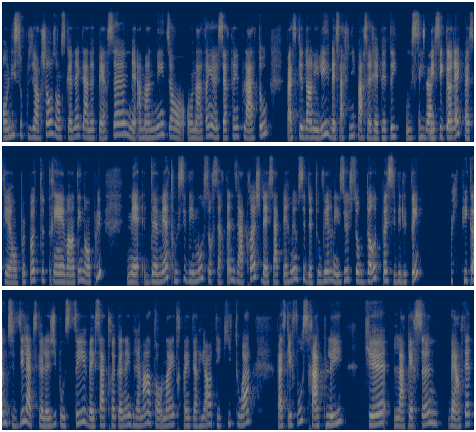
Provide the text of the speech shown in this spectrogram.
on lit sur plusieurs choses, on se connecte à notre personne, mais à un moment donné, on, atteint un certain plateau parce que dans les livres, ben, ça finit par se répéter aussi. Mais c'est correct parce qu'on ne peut pas tout réinventer non plus. Mais de mettre aussi des mots sur certaines approches, ben, ça te permet aussi de t'ouvrir les yeux sur d'autres possibilités. Puis comme tu dis, la psychologie positive, ben, ça te reconnecte vraiment à ton être intérieur. Tu es qui, toi? Parce qu'il faut se rappeler que la personne, ben, en fait,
